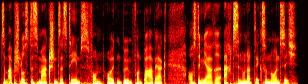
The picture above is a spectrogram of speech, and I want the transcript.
zum Abschluss des Marxischen Systems von Eugen Böhm von Barwerk aus dem Jahre 1896.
